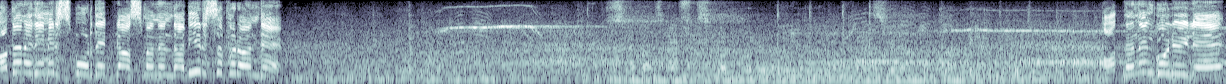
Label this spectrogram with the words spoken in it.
Adana Demirspor deplasmanında 1-0 önde. Sebat Gençlik Spor Kulübü 7 Internasyonel Adnan Gülen. Adnan'ın golüyle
